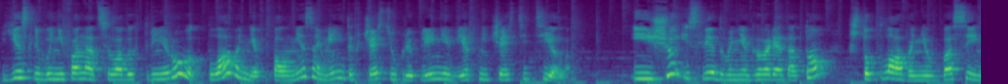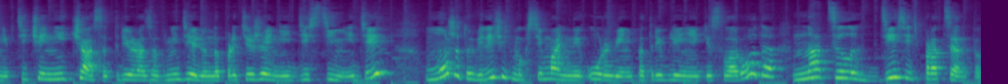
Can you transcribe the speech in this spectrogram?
если вы не фанат силовых тренировок, плавание вполне заменит их в части укрепления верхней части тела. И еще исследования говорят о том, что плавание в бассейне в течение часа три раза в неделю на протяжении 10 недель может увеличить максимальный уровень потребления кислорода на целых 10%.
